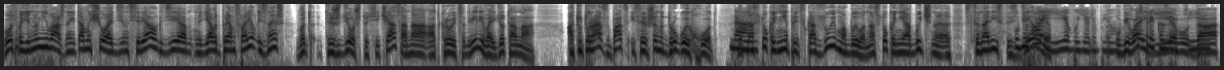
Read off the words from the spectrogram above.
Господи, ну неважно. И там еще один сериал, где я вот прям смотрел, и знаешь, вот ты ждешь, что сейчас она откроется дверь и войдет она. А тут раз, бац, и совершенно другой ход. Да. Вот настолько непредсказуемо было, настолько необычно э, сценаристы Убивай сделали. Еву я люблю. Убивай Острые Еву, козырьки. да.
